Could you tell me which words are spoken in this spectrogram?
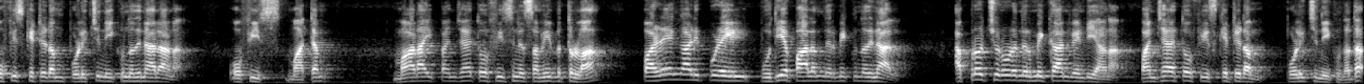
ഓഫീസ് കെട്ടിടം പൊളിച്ചു നീക്കുന്നതിനാലാണ് ഓഫീസ് മാറ്റം. മാടായി പഞ്ചായത്ത് ഓഫീസിന് സമീപത്തുള്ള പഴയങ്ങാടി പുഴയിൽ പുതിയ പാലം നിർമ്മിക്കുന്നതിനാൽ അപ്രോച്ച് റോഡ് നിർമ്മിക്കാൻ വേണ്ടിയാണ് പഞ്ചായത്ത് ഓഫീസ് കെട്ടിടം പൊളിച്ചു നീക്കുന്നത്.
